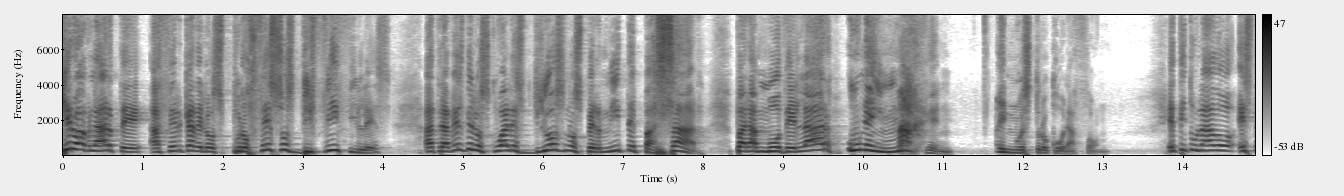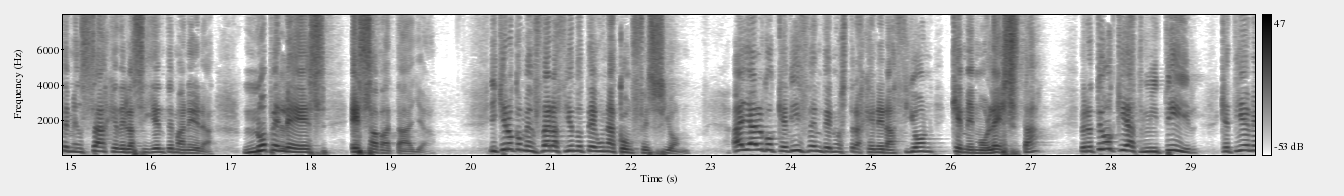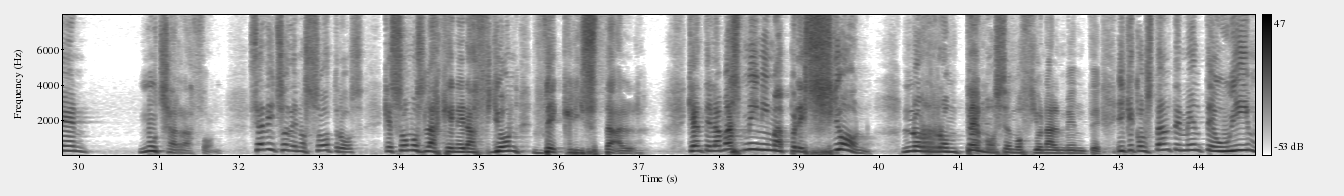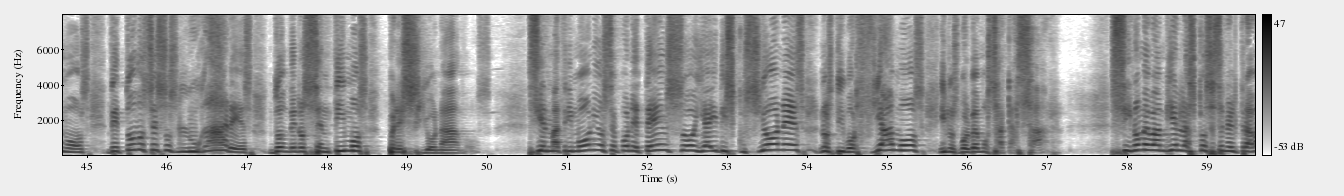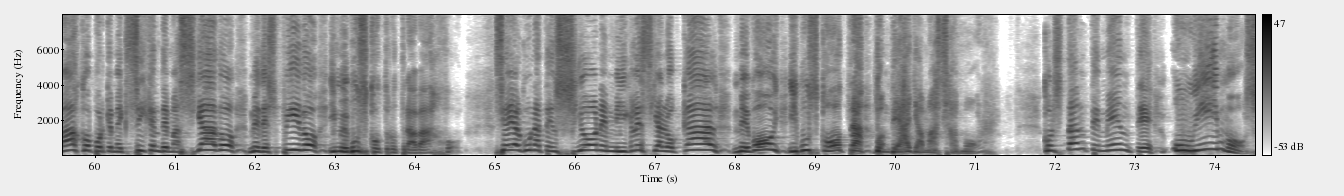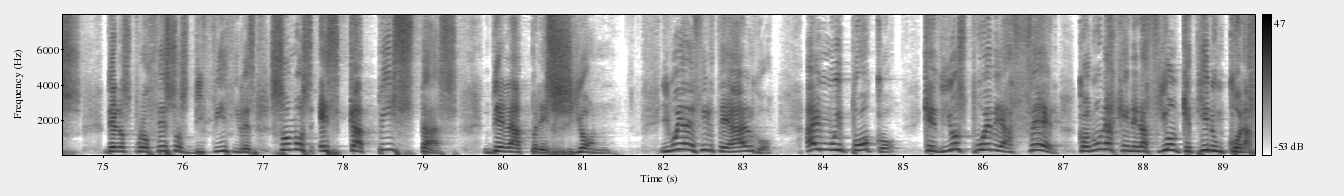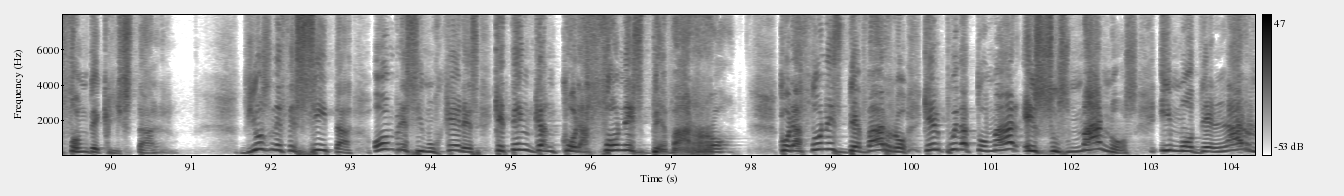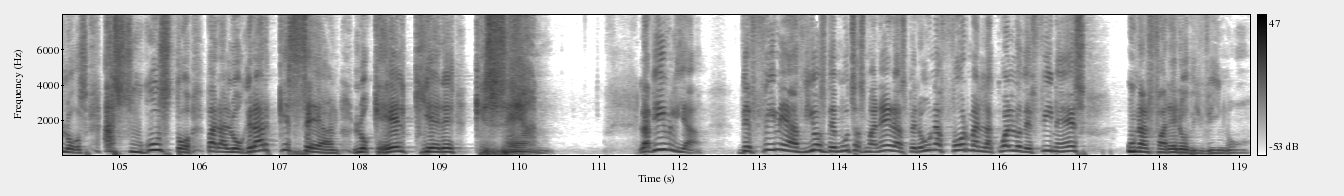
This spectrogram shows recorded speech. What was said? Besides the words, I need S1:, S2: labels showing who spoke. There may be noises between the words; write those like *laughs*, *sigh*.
S1: quiero hablarte acerca de los procesos difíciles a través de los cuales Dios nos permite pasar para modelar una imagen en nuestro corazón. He titulado este mensaje de la siguiente manera, no pelees esa batalla. Y quiero comenzar haciéndote una confesión. Hay algo que dicen de nuestra generación que me molesta, pero tengo que admitir que tienen mucha razón. Se ha dicho de nosotros que somos la generación de cristal, que ante la más mínima presión nos rompemos emocionalmente y que constantemente huimos de todos esos lugares donde nos sentimos presionados. Si el matrimonio se pone tenso y hay discusiones, nos divorciamos y nos volvemos a casar. Si no me van bien las cosas en el trabajo porque me exigen demasiado, me despido y me busco otro trabajo. Si hay alguna tensión en mi iglesia local, me voy y busco otra donde haya más amor. Constantemente huimos de los procesos difíciles. Somos escapistas de la presión. Y voy a decirte algo. Hay muy poco que Dios puede hacer con una generación que tiene un corazón de cristal. Dios necesita hombres y mujeres que tengan corazones de barro. Corazones de barro que Él pueda tomar en sus manos y modelarlos a su gusto para lograr que sean lo que Él quiere que sean. La Biblia define a Dios de muchas maneras, pero una forma en la cual lo define es un alfarero divino.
